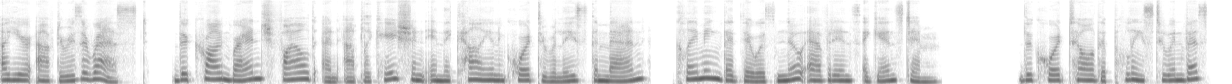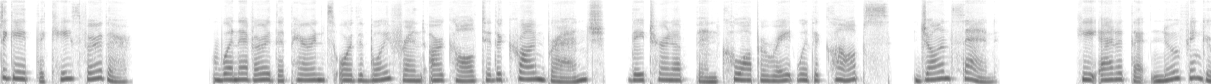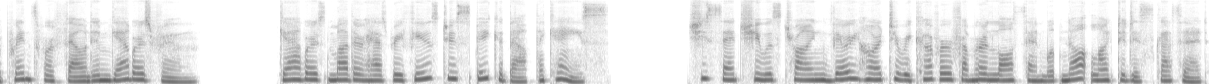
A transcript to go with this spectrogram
A year after his arrest, the crime branch filed an application in the Kalyan court to release the man, claiming that there was no evidence against him. The court told the police to investigate the case further. Whenever the parents or the boyfriend are called to the crime branch, they turn up and cooperate with the cops, John said. He added that no fingerprints were found in Gawar's room. Gawar's mother has refused to speak about the case. She said she was trying very hard to recover from her loss and would not like to discuss it.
